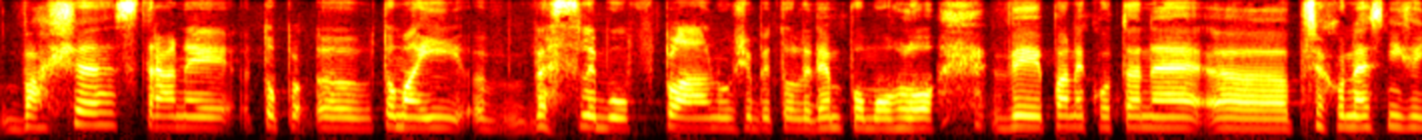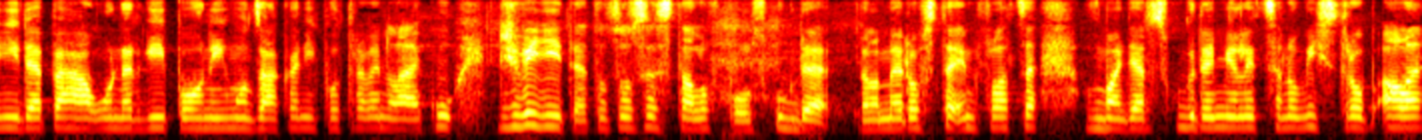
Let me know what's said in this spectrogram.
Vaše strany to, eh, to mají ve slibu, v plánu, že by to lidem pomohlo. Vy, pane Kotene, eh, přechodné snížení DPH u energií, pohonných mod základních potravin, léků. Když vidíte to, co se stalo v Polsku, kde velmi roste inflace, v Maďarsku, kde měli cenový strop, ale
